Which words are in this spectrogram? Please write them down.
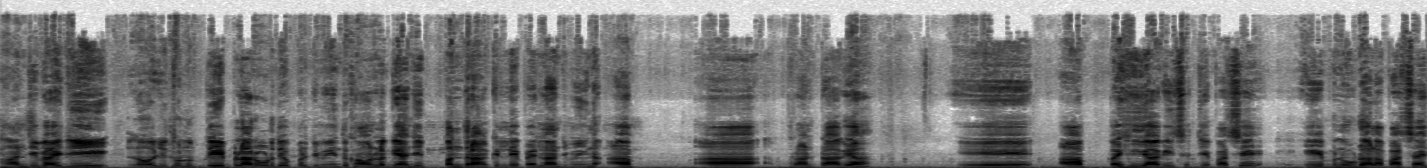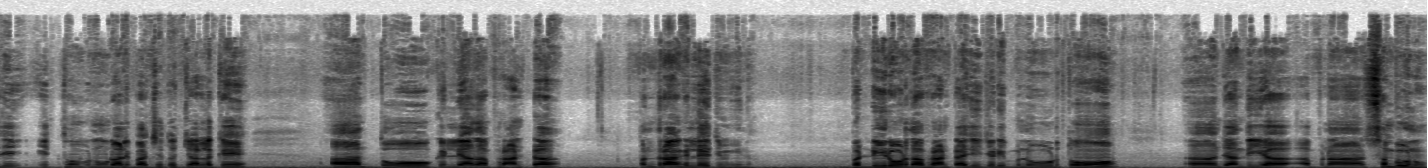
ਹਾਂਜੀ ਬਾਈ ਜੀ, ਲਓ ਜੀ ਤੁਹਾਨੂੰ ਤੇਪਲਾ ਰੋਡ ਦੇ ਉੱਪਰ ਜ਼ਮੀਨ ਦਿਖਾਉਣ ਲੱਗਿਆ ਜੀ। 15 ਕਿੱਲੇ ਪਹਿਲਾਂ ਜ਼ਮੀਨ ਆ ਆ ਫਰੰਟ ਆ ਗਿਆ। ਇਹ ਆ ਪਹੀ ਆ ਗਈ ਸੱਜੇ ਪਾਸੇ। ਇਹ ਬਨੂੜ ਵਾਲਾ ਪਾਸਾ ਹੈ ਜੀ। ਇੱਥੋਂ ਬਨੂੜ ਵਾਲੇ ਪਾਸੇ ਤੋਂ ਚੱਲ ਕੇ ਆ ਦੋ ਕਿੱਲਿਆਂ ਦਾ ਫਰੰਟ 15 ਕਿੱਲੇ ਜ਼ਮੀਨ। ਵੱਡੀ ਰੋਡ ਦਾ ਫਰੰਟ ਹੈ ਜੀ, ਜਿਹੜੀ ਬਨੂੜ ਤੋਂ ਜਾਂਦੀ ਆ ਆਪਣਾ ਸੰਭੂ ਨੂੰ।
